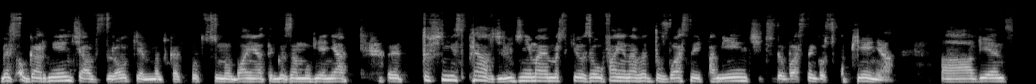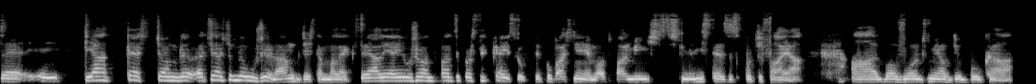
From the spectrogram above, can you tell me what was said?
bez ogarnięcia wzrokiem, na przykład podsumowania tego zamówienia, e, to się nie sprawdzi. Ludzie nie mają takiego zaufania nawet do własnej pamięci czy do własnego skupienia. A więc e, ja też ciągle, znaczy ja ciągle używam gdzieś tam Alexy, ale ja używam do bardzo prostych case'ów, typu właśnie, nie wiem, odpal mi listę ze Spotify'a, albo włącz mi audiobooka,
